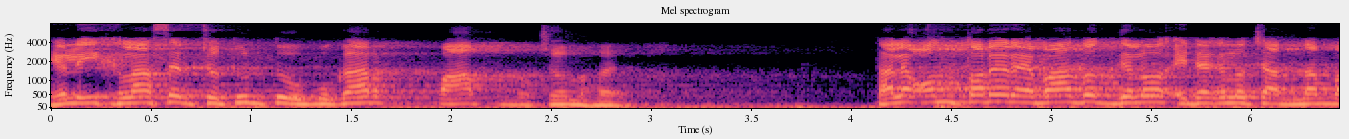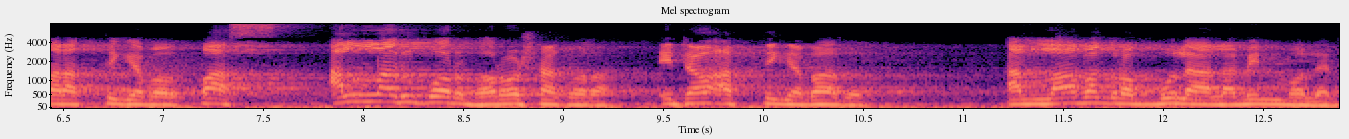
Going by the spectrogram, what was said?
এগুলো ইখলাসের চতুর্থ উপকার, পাপ মোচন হয়। তাহলে অন্তরের এবাদত গেল, এটা গেল চার নাম্বার আত্মিক এবাদত। পাঁচ, আল্লাহর উপর ভরসা করা, এটাও আত্মিক এবাদত। আল্লাহ বাক রব্বুল আলামিন বলেন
